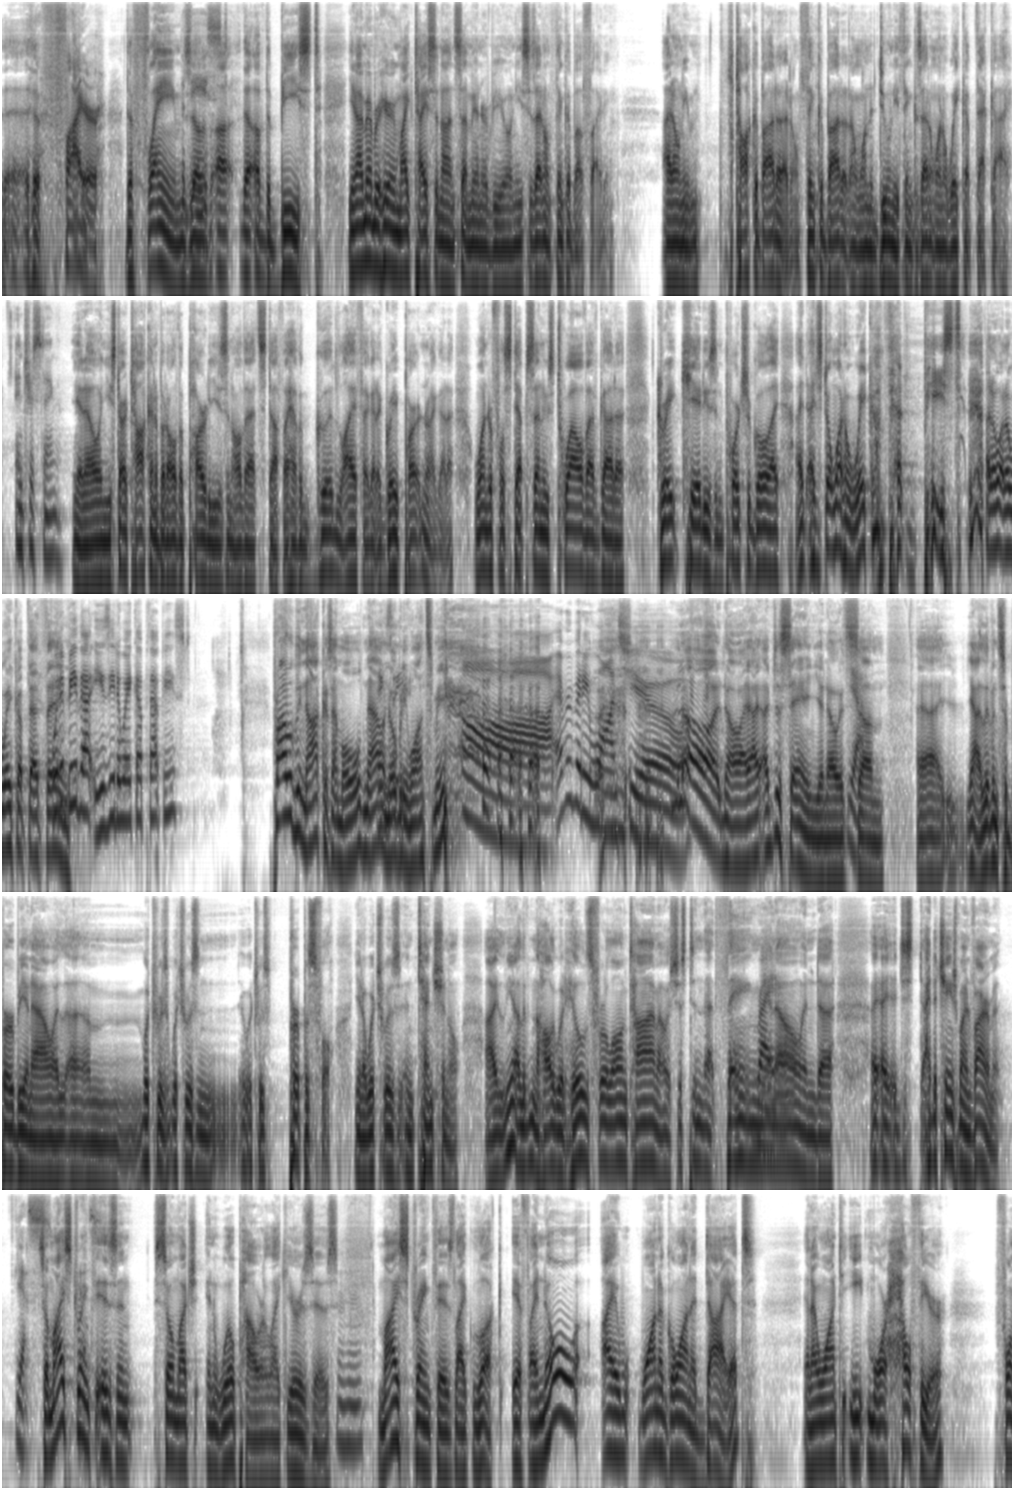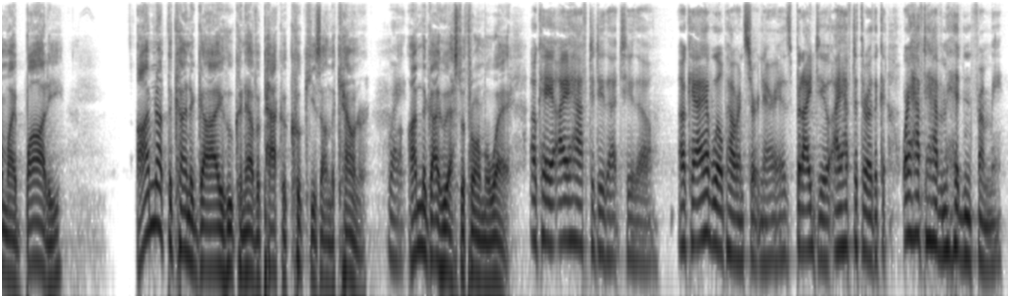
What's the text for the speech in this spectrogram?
the, the fire, the flames The of uh, the of the beast. You know, I remember hearing Mike Tyson on some interview, and he says, "I don't think about fighting. I don't even talk about it. I don't think about it. I don't want to do anything because I don't want to wake up that guy." Interesting. you know, and you start talking about all the parties and all that stuff. I have a good life. I got a great partner. I got a wonderful stepson who's 12. I've got a great kid who's in Portugal. I, I, I just don't want to wake up that beast. I don't want to wake up that thing. Would it be that easy to wake up that beast? Probably not because I'm old now and Exactly. nobody wants me. Aw, everybody wants you. no, no, I, I'm just saying, you know, it's, Yeah. um, uh, yeah, I live in suburbia now, um, which was, which was, in, which was purposeful, you know, which was intentional. I, you know, I lived in the Hollywood Hills for a long time. I was just in that thing, you know, and, uh, I, I just, I had to change my environment. Yes. So my strength isn't so much in willpower like yours is. My strength is like, look, if I know I want to go on a diet and I want to eat more healthier for my body, I'm not the kind of guy who can have a pack of cookies on the counter. Right. I'm the guy who has to throw them away. Okay, I have to do that too, though. Okay, I have willpower in certain areas, but I do. I have to throw the, or I have to have them hidden from me.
